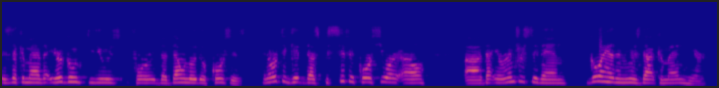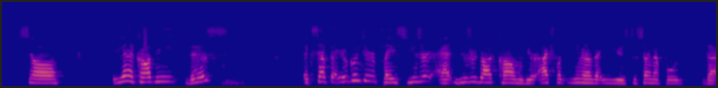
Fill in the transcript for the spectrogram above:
is the command that you're going to use for the download of courses. In order to get the specific course URL uh, that you're interested in, go ahead and use that command here. So you're to copy this, except that you're going to replace user at user.com with your actual email that you use to sign up for the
